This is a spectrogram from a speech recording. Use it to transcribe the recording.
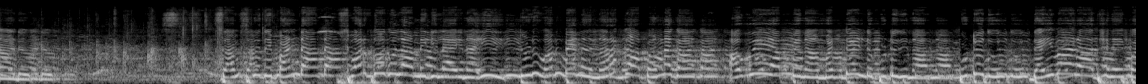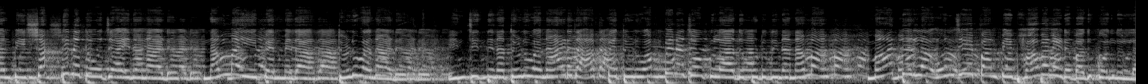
ನಾಡು. ಸಂಸ್ಕೃತಿ ಪಂಡ ಸ್ವರ್ಗ ಗುಲಾಮಿಗಿಲಾಯಿನ ಈ ತುಳು ತುಳುವಂಪೆನ ನರಕ ಪನ್ನಗ, ಅವ್ವೇ ಅಪ್ಪೆನ ಮಟ್ಟೆಲ್ಡು ಪುಟುದಿನ ಪುಟುದು ದೈವಾರಾಧನೆ ಪಂಪಿ ಶಕ್ತಿನ ತೋಜಾಯಿನ ನಾಡು, ನಮ್ಮ ಈ ಪೆನ್ಮೆದ ತುಳುವ ನಾಡು. ಇಂಚಿಂದಿನ ತುಳುವ ನಾಡದ ಅಪ್ಪೆ ತುಳು ಅಪ್ಪೆನ ಜೋಕುಲಾದ ಪುಟುದಿನ ನಮ್ಮ ಮಾತಲ್ಲ ಒಂಜೇ ಪಂಪಿ ಭಾವನೆಡೆ ಬದುಕೊಂದುಲ್ಲ.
